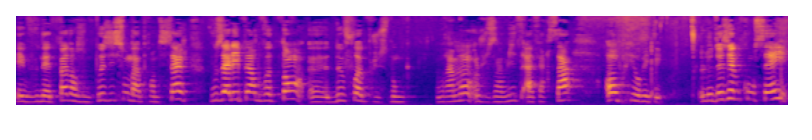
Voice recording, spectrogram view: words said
et vous n'êtes pas dans une position d'apprentissage, vous allez perdre votre temps euh, deux fois plus. Donc vraiment, je vous invite à faire ça en priorité. Le deuxième conseil,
